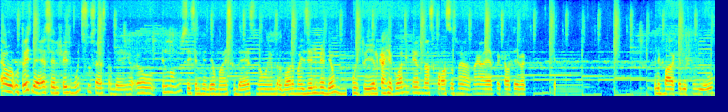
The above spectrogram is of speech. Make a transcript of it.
é, o, o 3DS ele fez muito sucesso também. Eu, eu, eu não, não, sei se ele vendeu mais que o DS, não lembro agora, mas ele vendeu muito e ele carregou a Nintendo nas costas na, na época que ela teve aquele barco ali com o Wii U.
